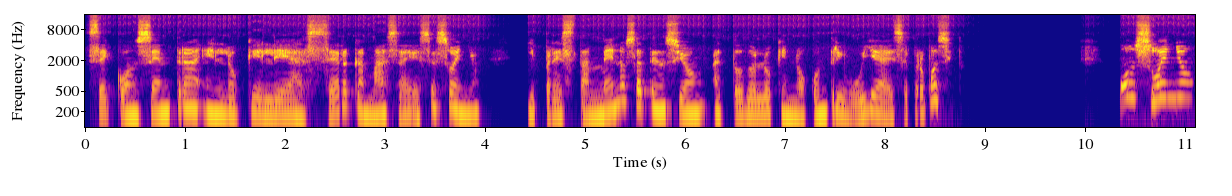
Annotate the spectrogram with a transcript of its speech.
Se concentra en lo que le acerca más a ese sueño y presta menos atención a todo lo que no contribuye a ese propósito. Un sueño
